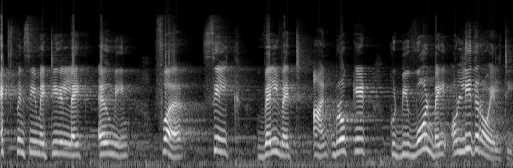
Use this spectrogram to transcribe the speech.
Expensive material like ermine, fur, silk, velvet and brocade could be worn by only the royalty.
